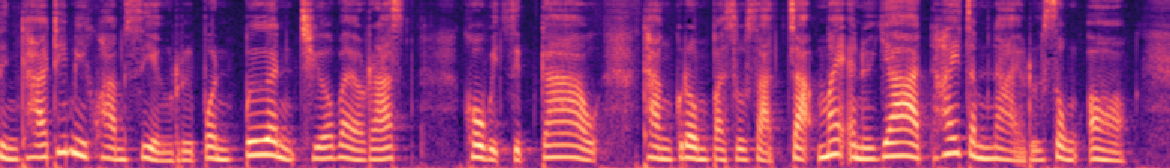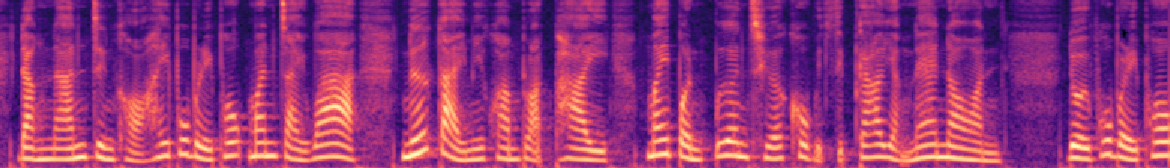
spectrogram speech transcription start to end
สินค้าที่มีความเสี่ยงหรือปนเปื้อนเชื้อไวรัสโควิด -19 ทางกรมปศุสัตว์จะไม่อนุญาตให้จำหน่ายหรือส่งออก ดังนั้นจึงขอให้ผู้บริโภคมั่นใจว่า เนื้อไก่มีความปลอดภัย ไม่ปนเปื้อนเชื้อโควิด -19 อย่างแน่นอน โดยผู้บริโภค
